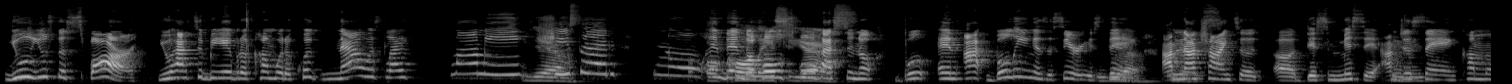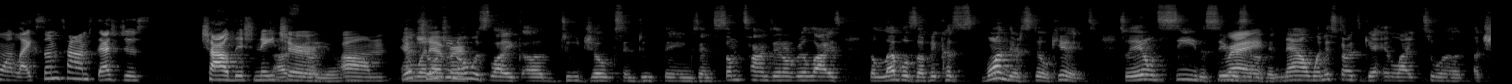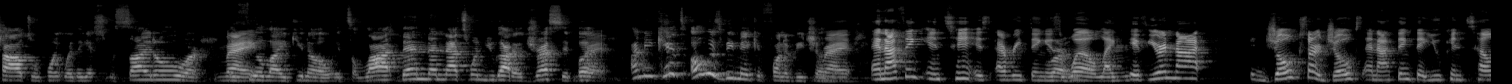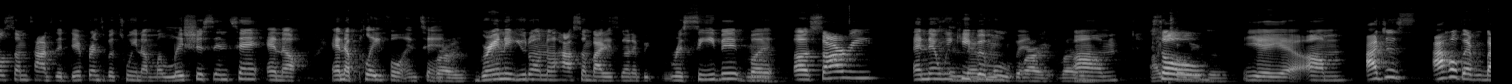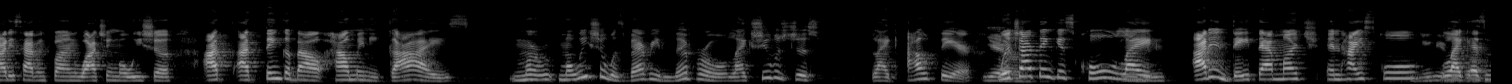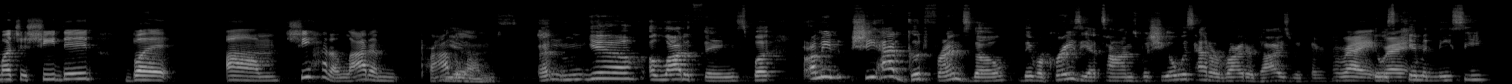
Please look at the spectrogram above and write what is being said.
you used to spar. You have to be able to come with a quick. Now it's like, mommy, Yeah. she said no, and then the whole school has to know. Bu- and I, bullying is a serious thing. Yeah, I'm not is. trying to uh, dismiss it. I'm just Mhm. saying, come on. Like sometimes that's just childish nature. you. Um, Yeah, and whatever. children always like uh, do jokes and do things, and sometimes they don't realize the levels of it because one, they're still kids, so they don't see the seriousness Right. of it. Now, when it starts getting like to a, a child to a point where they get suicidal or right. they feel like you know it's a lot, then then that's when you got to address it. But right. I mean, kids always be making fun of each other. Right. And I think intent is everything as well. Like Mhm. if you're not jokes are jokes and I think that you can tell sometimes the difference between a malicious intent and a and a playful intent. Right. Granted, you don't know how somebody's going to be, receive it, but Mhm. uh sorry and then we And keep then it we- moving. Right. Right. Um so totally yeah, yeah. Um, I just I hope everybody's having fun watching Moesha. I I think about how many guys. Mo- Moesha was very liberal. Like she was just like out there, Yeah. which I think is cool. Like Mhm. I didn't date that much in high school, like as much as she did, but um, she had a lot of problems. Uh, She- mm, yeah, a lot of things, but I mean, she had good friends though. They were crazy at times, but she always had her ride or dies with her. right, It was right. Kim and Niecy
